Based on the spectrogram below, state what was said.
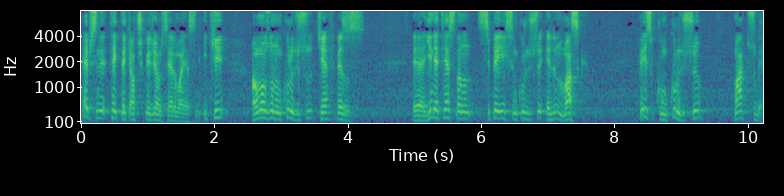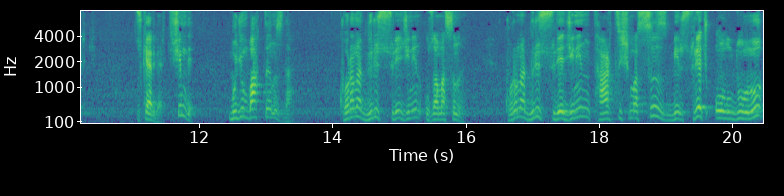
Hepsini tek tek açıklayacağım sermayesini. İki, Amazon'un kurucusu Jeff Bezos. Ee, yine Tesla'nın SpaceX'in kurucusu Elon Musk. Facebook'un kurucusu Mark Zuckerberg. Zuckerberg. Şimdi bugün baktığınızda koronavirüs sürecinin uzamasını, koronavirüs sürecinin tartışmasız bir süreç olduğunu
